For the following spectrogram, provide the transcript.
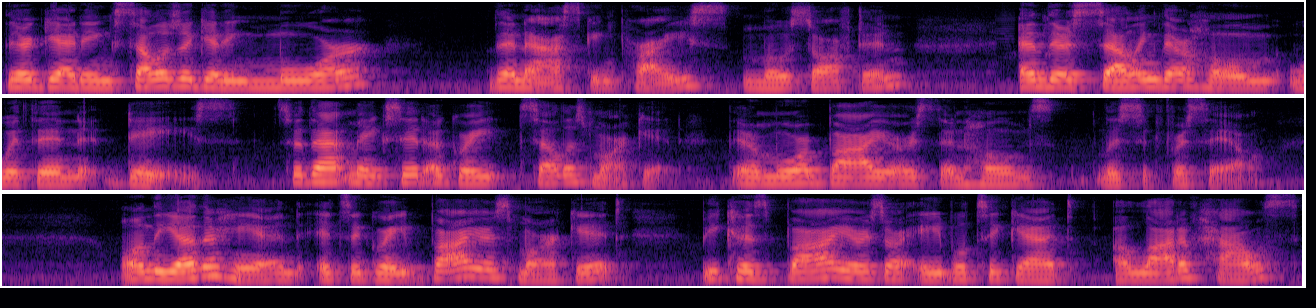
They're getting, sellers are getting more than asking price most often, and they're selling their home within days. So that makes it a great seller's market. There are more buyers than homes listed for sale. On the other hand, it's a great buyer's market because buyers are able to get a lot of house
